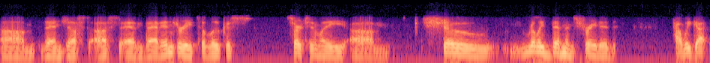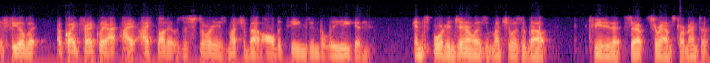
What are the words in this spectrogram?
um, than just us. And that injury to Lucas certainly um, show really demonstrated how we got the feel. But uh, quite frankly, I, I, I, thought it was a story as much about all the teams in the league and and sport in general as much as it was about the community that sur- surrounds Tormenta.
